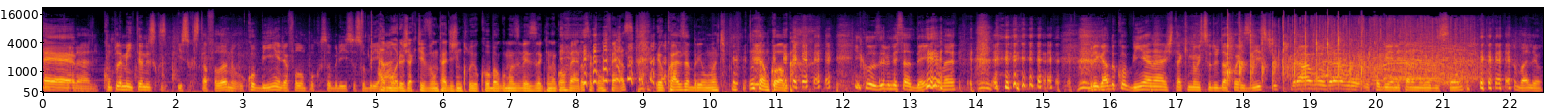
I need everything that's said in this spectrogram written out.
é... Caralho. Complementando isso, que- isso que você tá falando, o Cobinha já falou um pouco sobre isso, sobre Amor, eu já que tive vontade de incluir o Koba algumas vezes aqui na conversa, confesso. Eu quase abri uma, tipo, então, Koba. Inclusive nesse adendo, né? Obrigado, Cobinha, né? A gente tá aqui no estúdio da Coexiste. Bravo, bravo. O Cobinha, ele tá na mesa de som. Valeu.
